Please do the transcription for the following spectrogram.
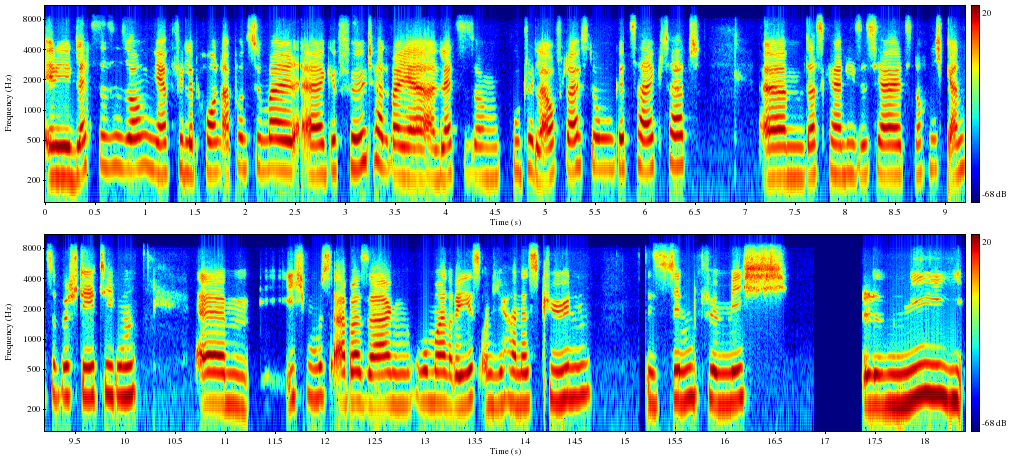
in der letzten Saison ja Philipp Horn ab und zu mal äh, gefüllt hat, weil er letzte Saison gute Laufleistungen gezeigt hat. Ähm, das kann er dieses Jahr jetzt noch nicht ganz so bestätigen. Ähm, ich muss aber sagen, Roman Rees und Johannes Kühn sind für mich nie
